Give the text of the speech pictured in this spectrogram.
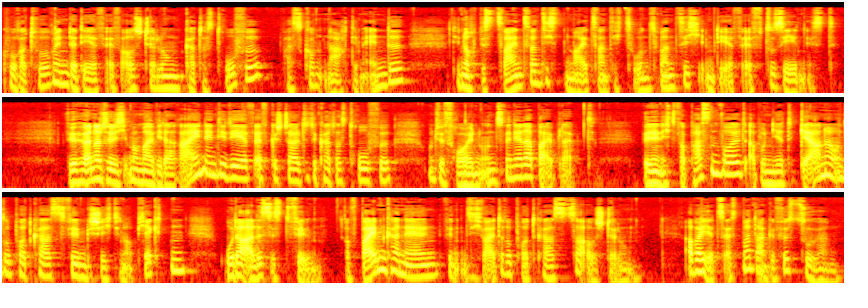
Kuratorin der DFF-Ausstellung Katastrophe, was kommt nach dem Ende, die noch bis 22. Mai 2022 im DFF zu sehen ist. Wir hören natürlich immer mal wieder rein in die DFF gestaltete Katastrophe und wir freuen uns, wenn ihr dabei bleibt. Wenn ihr nichts verpassen wollt, abonniert gerne unsere Podcasts Filmgeschichte in Objekten oder Alles ist Film. Auf beiden Kanälen finden sich weitere Podcasts zur Ausstellung. Aber jetzt erstmal danke fürs Zuhören.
